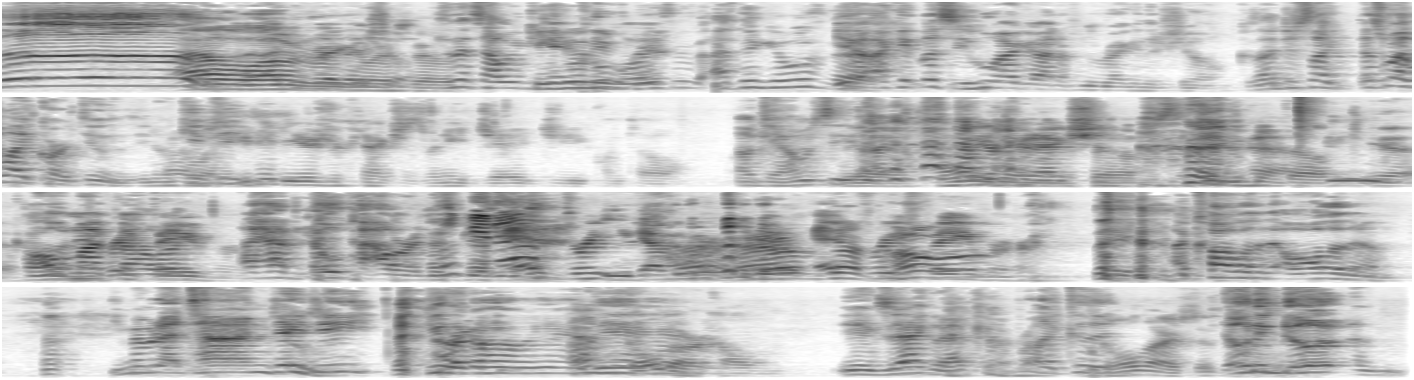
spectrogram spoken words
I love do that regular show. shows. So that's how we Can you do any cool, man. I think it was. Yeah, I that. can. Let's see who I got from the regular show because I just like that's why I like cartoons. You know, Oh, wait, you you. need to use your connections. We need JG Quintel. Okay, I'm gonna see. Yeah. I- All your connections. Yeah. that you have. Yeah. All my power. favor. I have no power in this. Look it up. Every you got more. Every Oh. favor. I call it all of them. You remember that time, JG? You're like, oh yeah, I'm yeah. Goldar column. Yeah, exactly. I could, probably could. Goldar should. Don't even do it. Um,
